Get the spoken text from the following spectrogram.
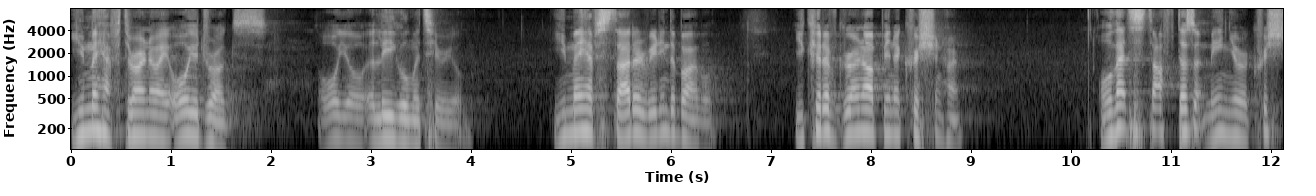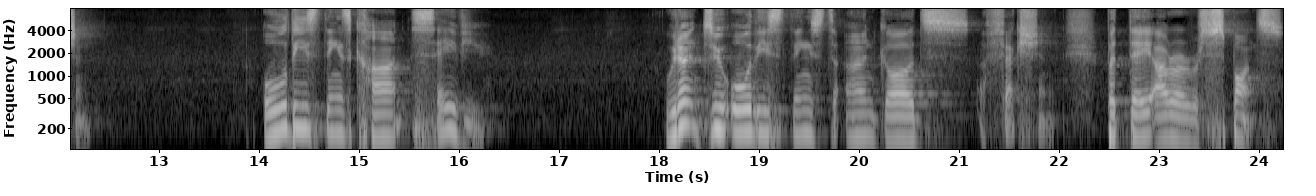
You may have thrown away all your drugs, all your illegal material. You may have started reading the Bible. You could have grown up in a Christian home. All that stuff doesn't mean you're a Christian. All these things can't save you. We don't do all these things to earn God's affection, but they are a response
